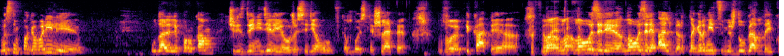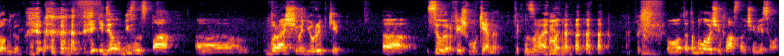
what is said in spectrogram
Мы с ним поговорили, ударили по рукам. Через две недели я уже сидел в ковбойской шляпе, в пикапе на, на- на озере, на озере Альберт, на границе между Угандой и Конго. И делал бизнес по э, выращиванию рыбки э, Silverfish Mukene, так называемая. Вот. Это было очень классно, очень весело.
